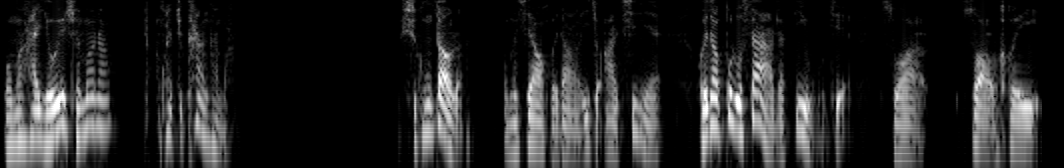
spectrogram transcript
我们还犹豫什么呢？赶快去看看吧！时空倒转，我们先要回到一九二七年，回到布鲁塞尔的第五届索尔索尔会议。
